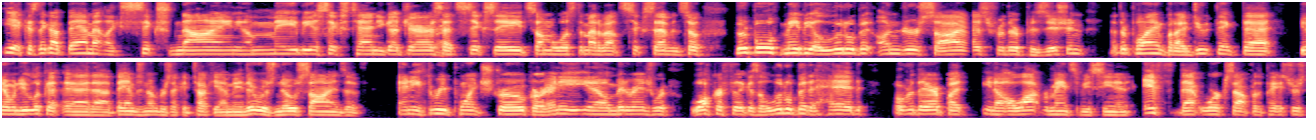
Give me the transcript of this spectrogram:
Yeah, because they got Bam at like six nine, you know, maybe a six ten. You got Jarace right. at six eight. Some will list them at about six seven. So they're both maybe a little bit undersized for their position that they're playing. But I do think that you know when you look at, at uh, Bam's numbers at Kentucky, I mean there was no signs of any three point stroke or any you know mid range where Walker I feel like is a little bit ahead over there. But you know a lot remains to be seen, and if that works out for the Pacers,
